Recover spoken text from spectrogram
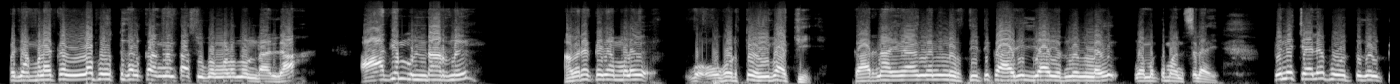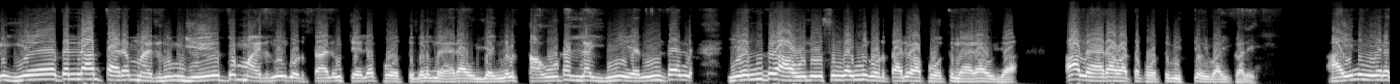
ഇപ്പൊ നമ്മളൊക്കെ ഉള്ള പോത്തുകൾക്ക് അങ്ങനത്തെ അസുഖങ്ങളൊന്നും ഉണ്ടാവില്ല. ആദ്യം ഉണ്ടാർന്ന് അവരൊക്കെ നമ്മൾ കൊ- കൊടുത്ത് ഒഴിവാക്കി. കാരണം അങ്ങനെ നിർത്തിയിട്ട് കാര്യമില്ല എന്നുള്ളത് നമുക്ക് മനസ്സിലായി. പിന്നെ ചില പോത്തുകൾക്ക് ഏതെല്ലാം തരം മരുന്നും ഏത് മരുന്നും കൊടുത്താലും ചില പോത്തുകൾ നേരാവില്ല. നിങ്ങൾ തൗടല്ല ഇനി എന്ത എന്ത് ഔലൂസും കഞ്ഞി കൊടുത്താലും ആ പോത്ത് നേരാവില്ല. ആ നേരാവാത്ത പോത്ത് വിറ്റ് ഒഴിവായിക്കളി. അതിനിങ്ങനെ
